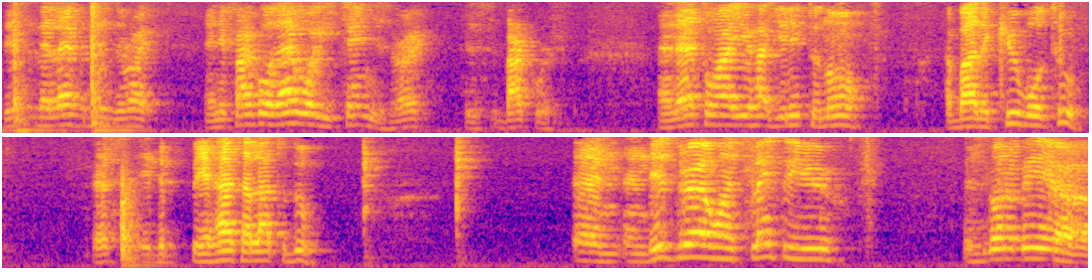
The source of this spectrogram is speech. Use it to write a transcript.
This is the left and this is the right. And if I go that way, it changes, right? It's backwards. and that's why you have you need to know about the cue ball too. That's it, it has a lot to do. And and this drill I want to explain to you is gonna be uh,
